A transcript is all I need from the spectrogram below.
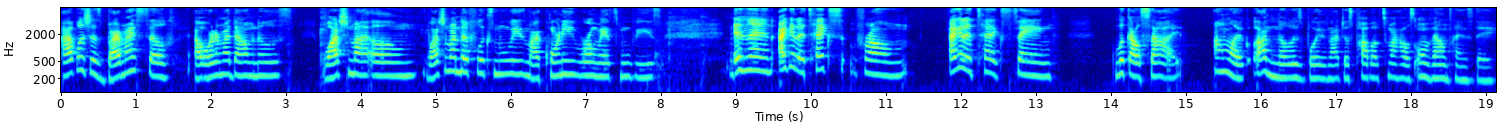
I was just by myself. I ordered my Domino's, watched my um, watched my Netflix movies, my corny romance movies, and then I get a text from, I get a text saying, "Look outside." I'm like, I know this boy did not just pop up to my house on Valentine's Day.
